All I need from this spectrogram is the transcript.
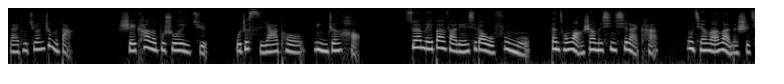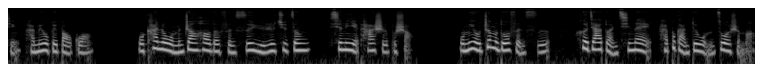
来头居然这么大。谁看了不说一句，我这死丫头命真好。虽然没办法联系到我父母，但从网上的信息来看，目前婉婉的事情还没有被曝光。我看着我们账号的粉丝与日俱增，心里也踏实了不少。我们有这么多粉丝，贺家短期内还不敢对我们做什么。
